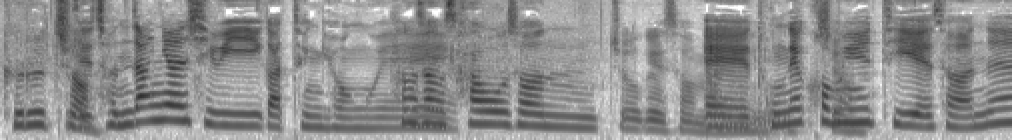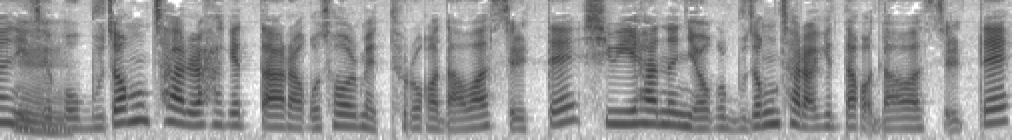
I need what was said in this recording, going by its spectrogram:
그렇죠. 이제 전장년 시위 같은 경우에 항상 4호선 쪽에서 네, 동네 있죠. 커뮤니티에서는 예. 이제 뭐 무정차를 하겠다라고 서울 메트로가 나왔을 때 시위하는 역을 무정차를 하겠다고 나왔을 때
